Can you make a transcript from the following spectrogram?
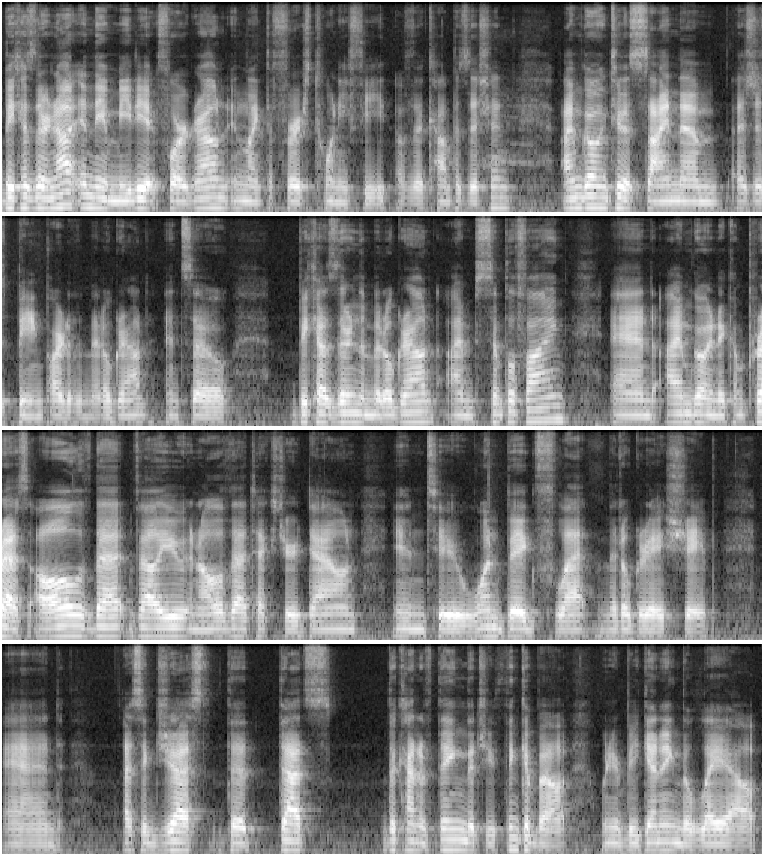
because they're not in the immediate foreground in like the first 20 feet of the composition, I'm going to assign them as just being part of the middle ground. And so because they're in the middle ground, I'm simplifying and I'm going to compress all of that value and all of that texture down into one big flat middle gray shape. And I suggest that that's the kind of thing that you think about when you're beginning the layout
